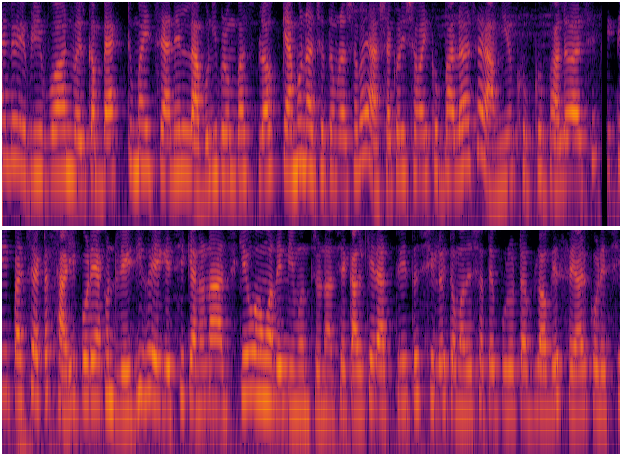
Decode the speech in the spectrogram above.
Hello everyone welcome back to my channel Labani Brahma's blog কেমন আছো তোমরা সবাই? আশা করি সবাই খুব ভালো আছে আর আমিও খুব খুব ভালো আছি। দেখতেই পাচ্ছ, একটা শাড়ি পরে এখন রেডি হয়ে গেছি, কেননা আজকেও আমাদের নিমন্ত্রণ আছে। কালকে রাত্রি তো ছিলই, তোমাদের সাথে পুরোটা ব্লগে শেয়ার করেছি।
